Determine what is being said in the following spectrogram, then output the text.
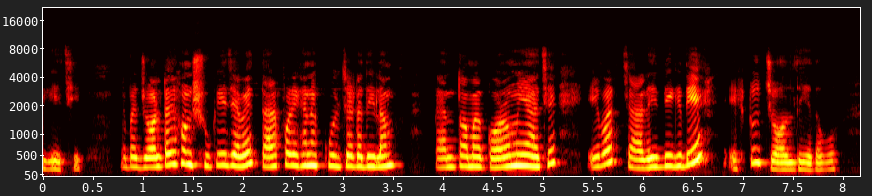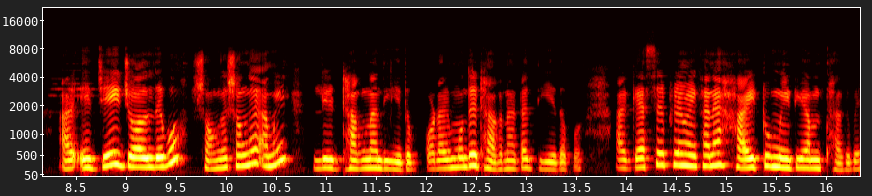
দিয়েছি। এবার জলটা যখন শুকিয়ে যাবে, তারপর এখানে কুলচাটা দিলাম। প্যান তো আমার গরমই আছে। এবার চারিদিক দিয়ে একটু জল দিয়ে দেবো। আর এই যেই জল দেব, সঙ্গে সঙ্গে আমি লিড ঢাকনা দিয়ে দেবো, কড়াইয়ের মধ্যে ঢাকনাটা দিয়ে দেবো। আর গ্যাসের ফ্লেম এখানে হাই টু মিডিয়াম থাকবে।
